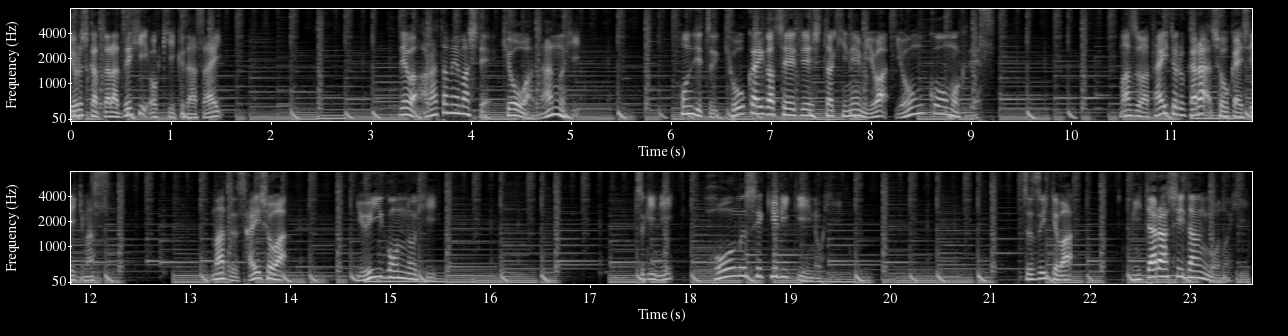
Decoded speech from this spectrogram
よろしかったらぜひお聞きください。では改めまして今日は何の日？本日協会が制定した記念日は4項目です。まずはタイトルから紹介していきます。まず最初は遺言の日。次にホームセキュリティの日。続いてはみたらし団子の日。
